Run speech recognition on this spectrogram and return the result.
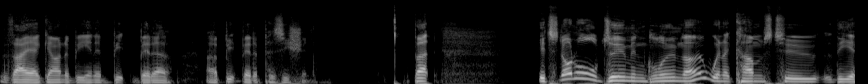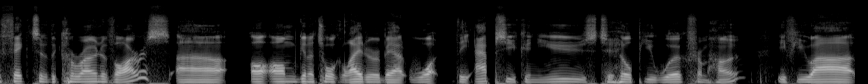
they are going to be in a bit better a bit better position. But it's not all doom and gloom though when it comes to the effects of the coronavirus. Uh, I'm going to talk later about what the apps you can use to help you work from home if you are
